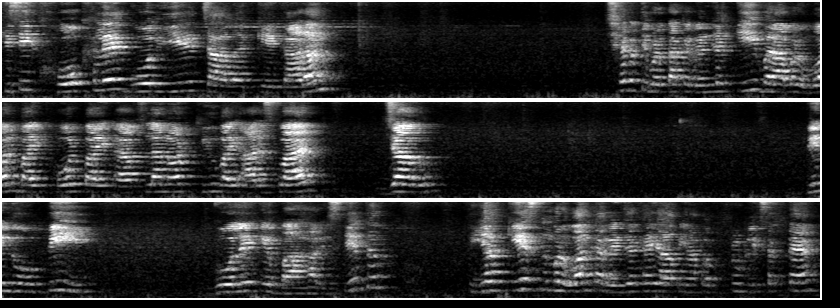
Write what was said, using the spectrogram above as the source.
किसी खोखले गोलीय चालक के कारण क्षेत्र तीव्रता का व्यंजक E बराबर one by four pi epsilon not Q by R square. जब बिंदु P गोले के बाहर स्थित। यह केस नंबर वन का व्यंजक है, आप यहाँ पर प्रूफ लिख सकते हैं।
